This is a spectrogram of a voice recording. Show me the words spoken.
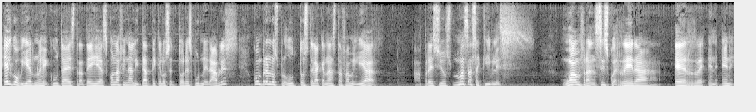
El gobierno ejecuta estrategias con la finalidad de que los sectores vulnerables compren los productos de la canasta familiar a precios más asequibles. Juan Francisco Herrera, RNN.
